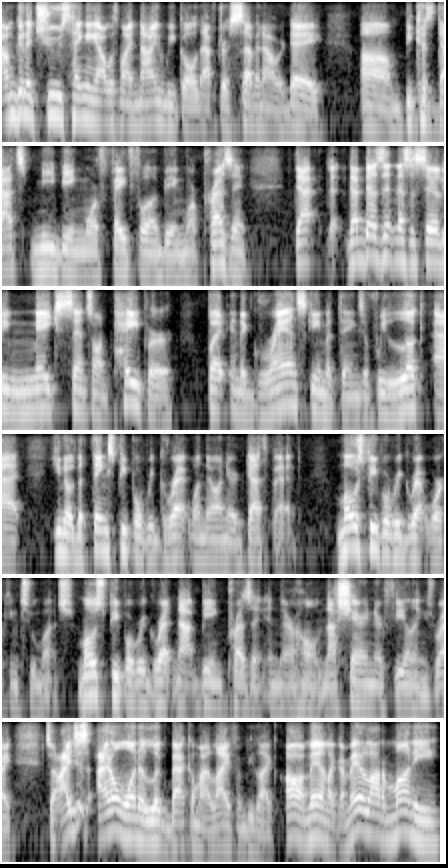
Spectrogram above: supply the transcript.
i'm gonna choose hanging out with my nine week old after a seven hour day um, because that's me being more faithful and being more present that that doesn't necessarily make sense on paper but in the grand scheme of things if we look at you know the things people regret when they're on their deathbed most people regret working too much most people regret not being present in their home not sharing their feelings right so i just i don't want to look back on my life and be like oh man like i made a lot of money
